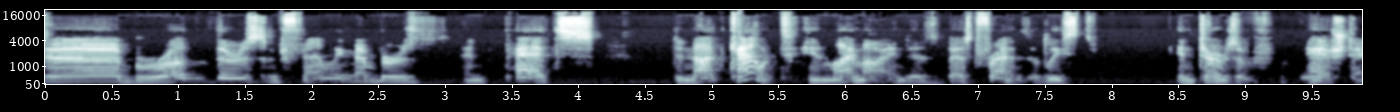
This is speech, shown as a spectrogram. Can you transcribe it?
uh, brothers and family members and pets do not count in my mind as best friends, at least in terms of hashtags.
